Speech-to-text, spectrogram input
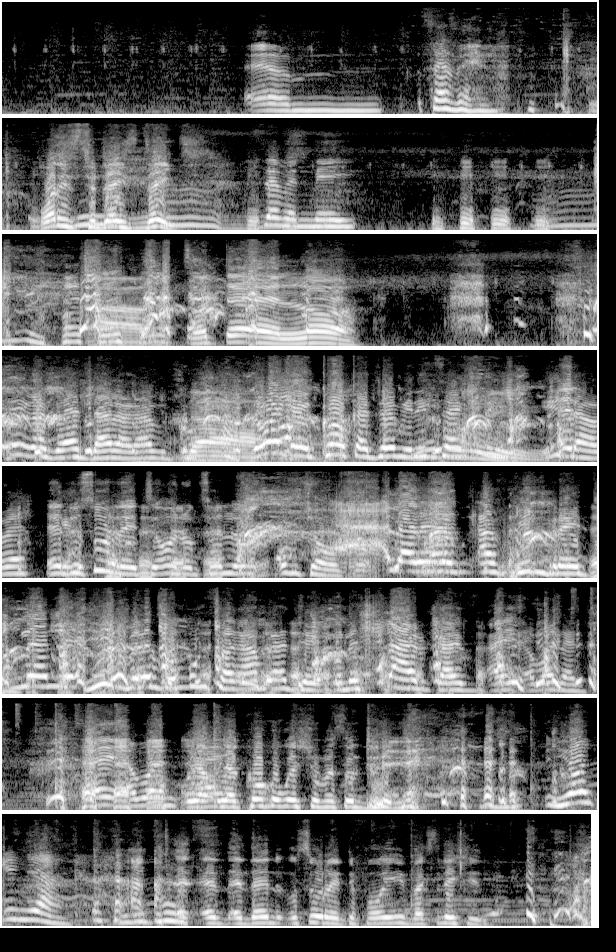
Um 7 What is today's date? 7 May. Hotelo. Engaze wadlala ngami. Nah. Ngoba ngiyikhokha nje mina i-taxi. Indaba. and usuready onokuthola umjovo Lalela I've been ready. Yini vele kuzobungisa ngami kanje ngolesihlanu guys. Hayi yabona nje. Hayi yabona. Uya- uyakhokha kweshumi esontweni Yonke inyanga. And, and, and then usuredi for i-vaccination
